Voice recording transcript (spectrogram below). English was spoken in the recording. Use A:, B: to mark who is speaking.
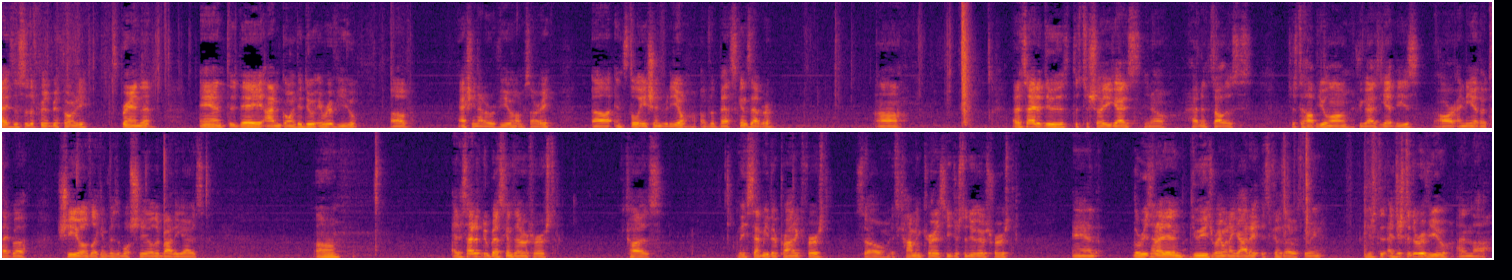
A: Guys, this is the Frisbee Authority. It's Brandon, and today I'm going to do a review of, actually not a review, I'm sorry, uh, installation video of the best skins ever. Uh, I decided to do this just to show you guys, you know, how to install this, just to help you along if you guys get these, or any other type of shields like invisible shield or bodyguards. Um, I decided to do best skins ever first because they sent me their product first, so it's common courtesy just to do theirs first. And the reason I didn't do these right when I got it is because I was doing, I just did, I just did the review on uh,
